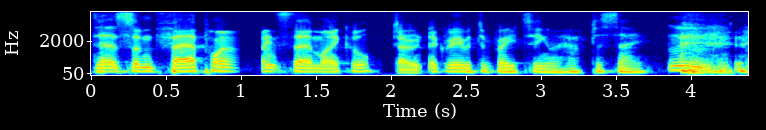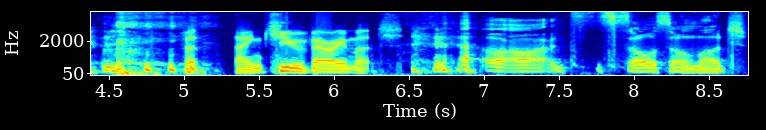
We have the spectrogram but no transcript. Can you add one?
There's some fair points there, Michael. Don't agree with the rating, I have to say. Mm. but thank you very much. oh, oh, so, so much.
